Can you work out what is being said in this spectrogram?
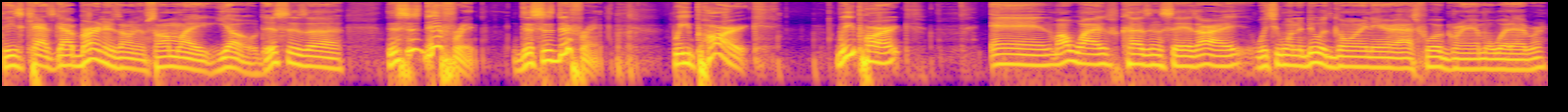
These cats got burners on them, so I'm like, "Yo, this is a, uh, this is different. This is different." We park, we park, and my wife's cousin says, "All right, what you want to do is go in there, ask for a gram or whatever,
